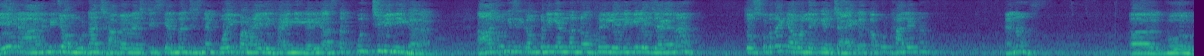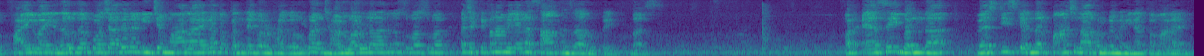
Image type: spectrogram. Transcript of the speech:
एक आदमी जो अंगूठा छापे वेस्टिस के अंदर, जिसने कोई पढ़ाई लिखाई नहीं करी, आज तक कुछ भी नहीं करा आज वो किसी कंपनी के अंदर नौकरी लेने के लिए जाए ना तो उसको पता क्या बोलेंगे? चाय का कप उठा लेना है ना? आ, वो फ़ाइल वाइल इधर उधर पहुँचा देना नीचे माल आएगा तो कंधे पर उठाकर ऊपर झाड़ू वाड़ू लगा देना सुबह सुबह। अच्छा कितना मिलेगा? सात हज़ार रुपए बस। और ऐसे ही बंदा वेस्टीज के अंदर पाँच लाख रुपए महीना कमा रहा है।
